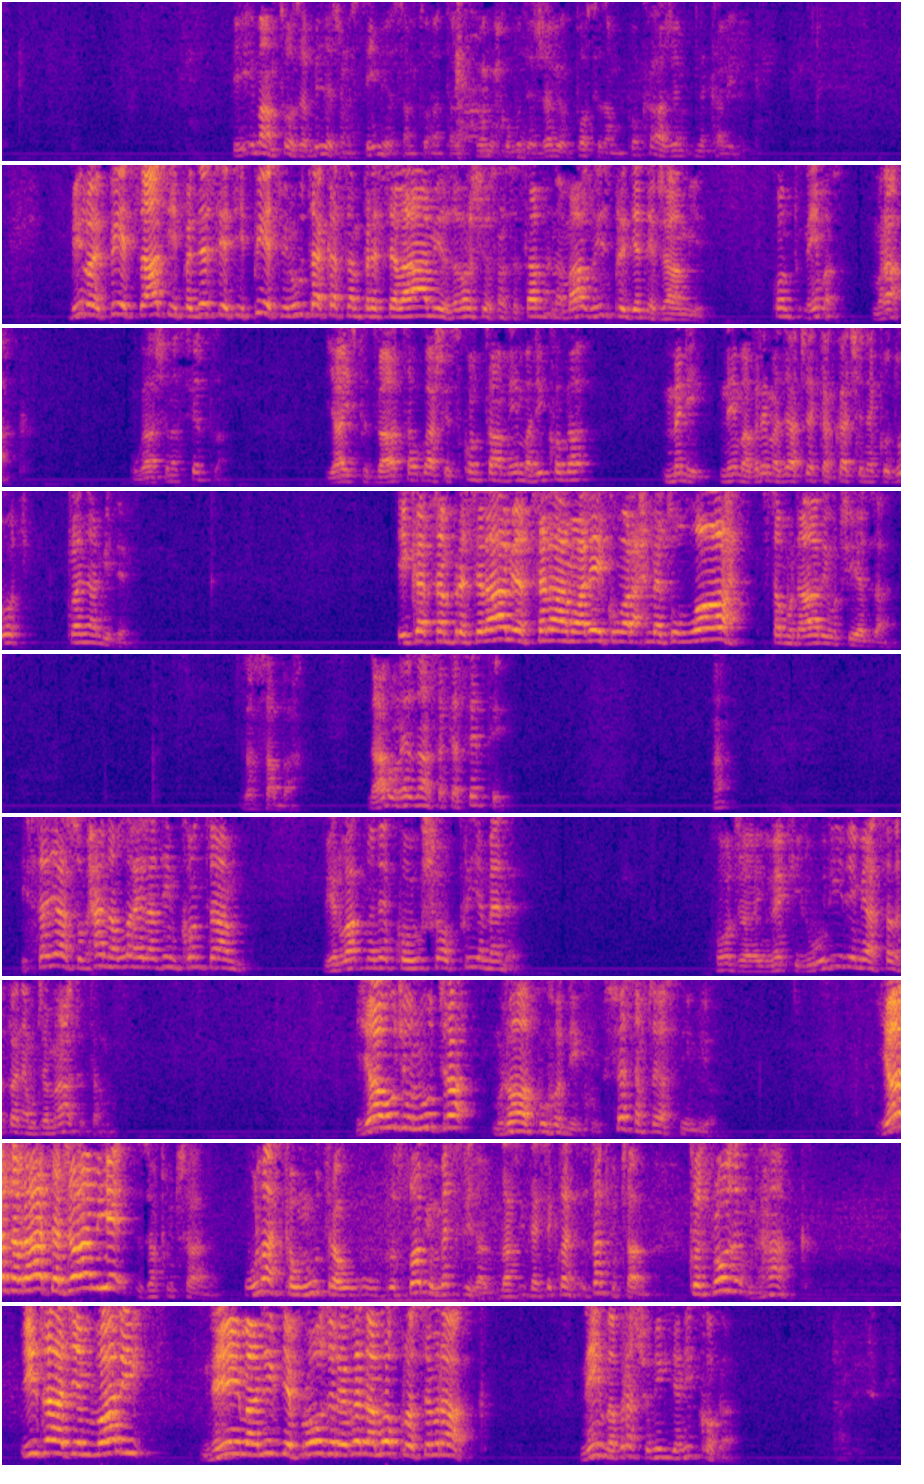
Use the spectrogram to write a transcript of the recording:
I imam to zabilježeno, snimio sam to na telefonu, ko bude želio poslije da mu pokažem, neka vidi. Bilo je 5 sati i 55 minuta kad sam preselamio, završio sam se sabah namazu ispred jedne džamije. Kont, nema mrak, ugašena svjetla. Ja ispred vrata ugašen, skont tam nema nikoga, meni nema vremena da ja čekam kad će neko doći, klanjam idem. I kad sam preselamio, assalamu alaikum wa rahmetullah, sam udario nario uči. Za sabah. Naravno, ne znam sa kasete. Ha? I sad ja, subhanallah, iladim kontram, vjerovatno neko je ušao prije mene. Hođa ili neki ljudi, idem ja sada klanjam u džematu tamo. Ja uđu unutra, mrak u hodniku. Sve sam to ja snimio. Ja za vrata džamije, zaključano. Ulaska unutra u, u prostoriju mesrida, da, znači da se klanja, zaključano. Kroz prozor, mrak. Izađem vani, nema nigdje prozore, gledam okolo se mrak. Nema, braćo, nigdje nikoga.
